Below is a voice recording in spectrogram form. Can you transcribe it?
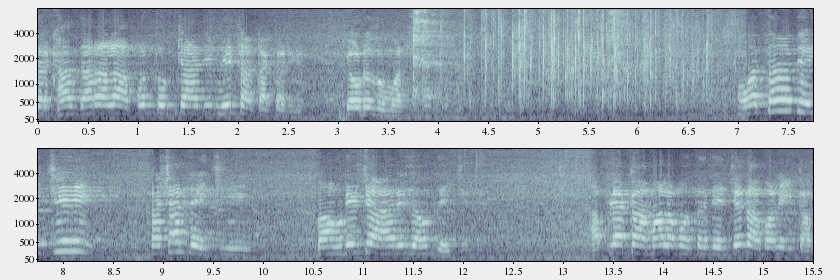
तर खासदाराला आपण तुमच्या आधी नीट टाटा करेल एवढं तुम्हाला. मत द्यायची कशाला द्यायची? बावडीच्या आहारी जाऊन द्यायचे. आपल्या कामाला मतं द्यायचे आम्हाला ही काम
